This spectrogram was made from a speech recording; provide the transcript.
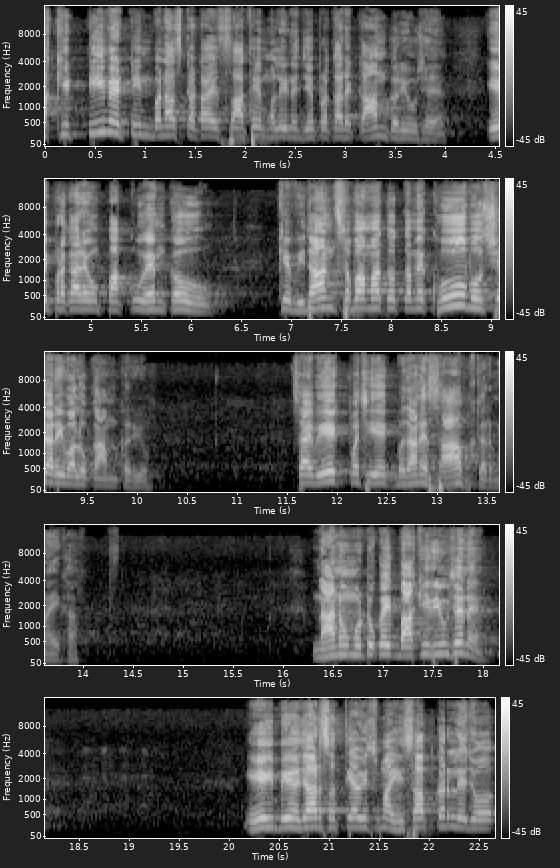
આખી ટીમે ટીમ બનાસકાંઠાએ સાથે મળીને જે પ્રકારે કામ કર્યું છે, એ પ્રકારે હું પાક્કું એમ કહું કે વિધાનસભામાં તો તમે ખૂબ હોશિયારીવાળું કામ કર્યું. સાહેબ, એક પછી એક બધાને સાફ કરી નાખ્યા. નાનું મોટું કંઈક બાકી રહ્યું છે ને? એ બે હજાર સત્યાવીસમાં હિસાબ કરી લેજો,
